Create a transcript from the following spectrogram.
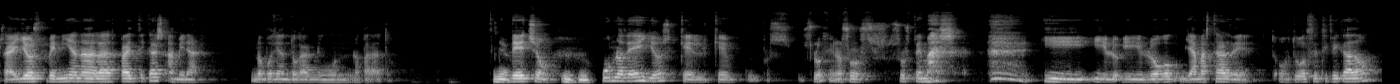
sea, ellos venían a las prácticas a mirar, no podían tocar ningún aparato. De hecho, uno de ellos, que, que pues, solucionó sus, sus temas y, y y luego ya más tarde obtuvo el certificado,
